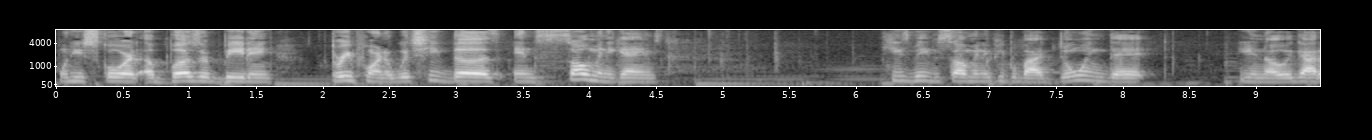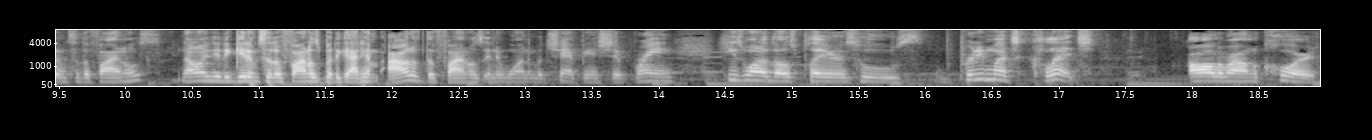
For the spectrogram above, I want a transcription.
when he scored a buzzer beating three pointer, which he does in so many games. He's beaten so many people by doing that. You know, it got him to the finals. Not only did it get him to the finals, but it got him out of the finals and it won him a championship ring. He's one of those players who's pretty much clutch all around the court.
